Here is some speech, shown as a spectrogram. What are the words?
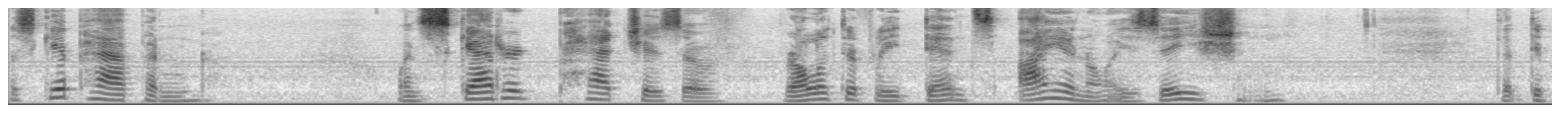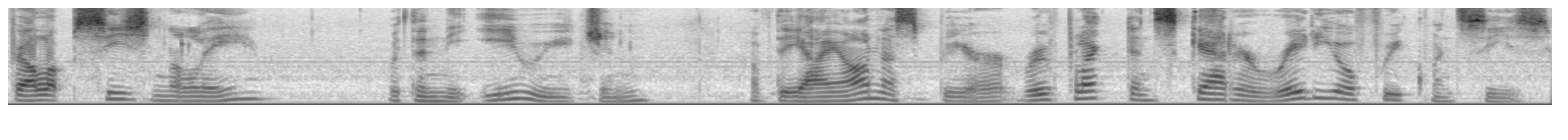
The skip happened when scattered patches of relatively dense ionization that develop seasonally within the E region of the ionosphere reflect and scatter radio frequencies.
